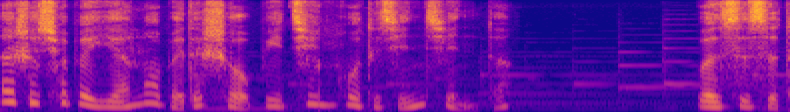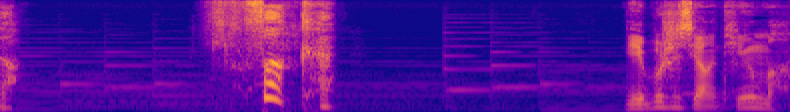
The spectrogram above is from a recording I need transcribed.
但是却被阎洛北的手臂禁锢的紧紧的。温思思道：“你放开！你不是想听吗？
